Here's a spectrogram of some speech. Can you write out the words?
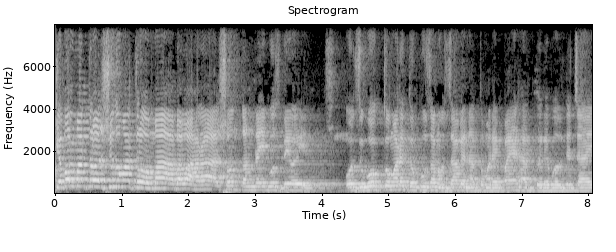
কেবলমাত্র, শুধুমাত্র মা, বাবা হারা সন্তানরাই বুঝবে ওই। ও যুবক, তোমারে তো বোঝানো যাবে না, তোমারে পায়ে হাত ধরে বলতে চাই।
